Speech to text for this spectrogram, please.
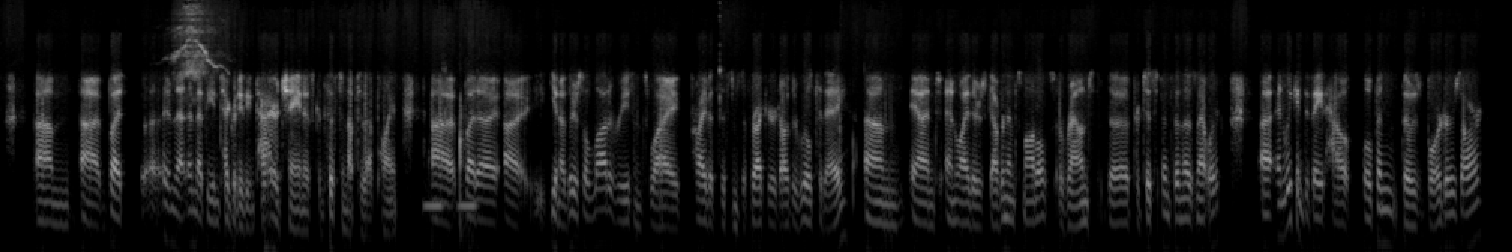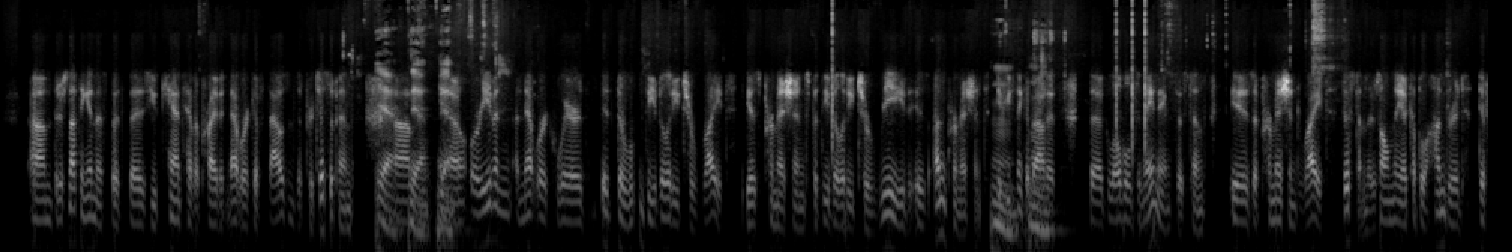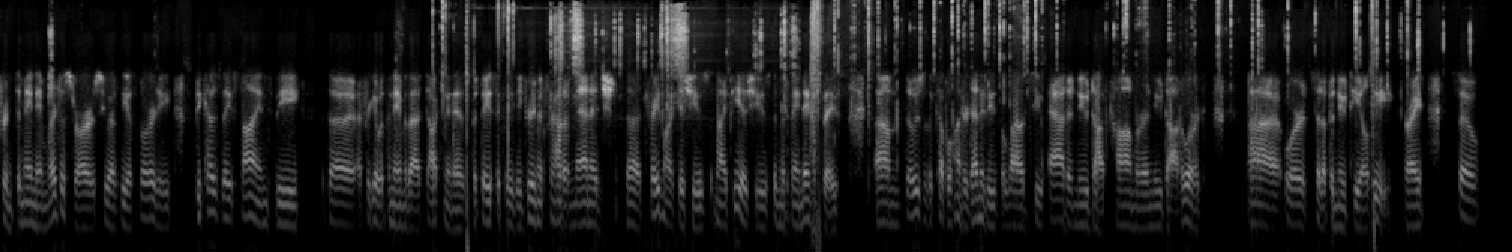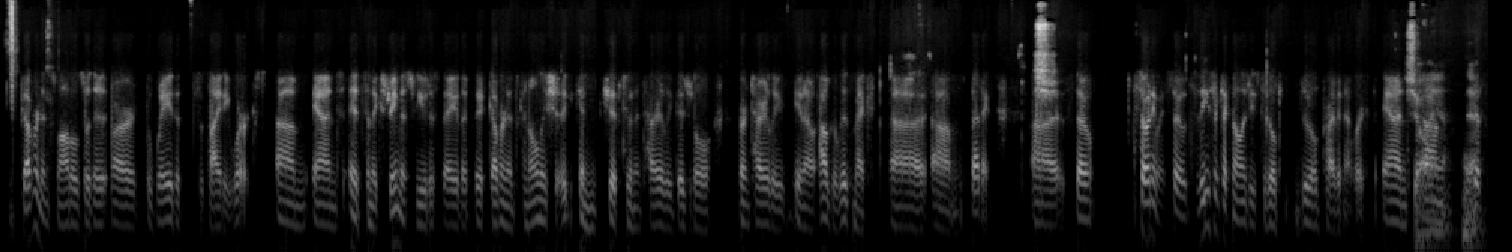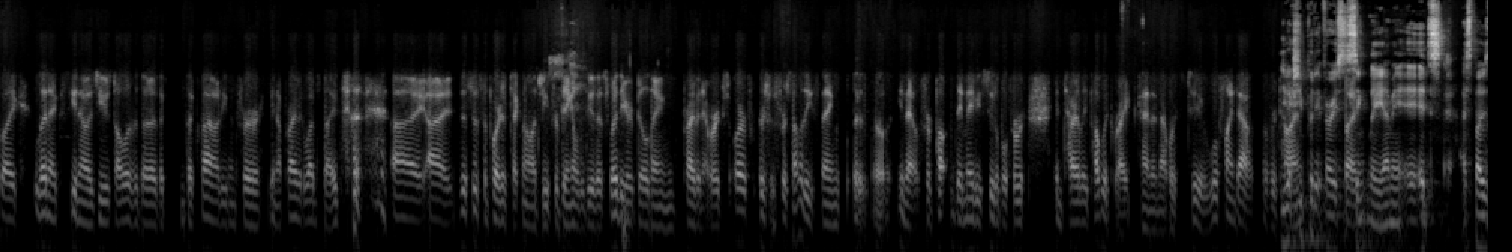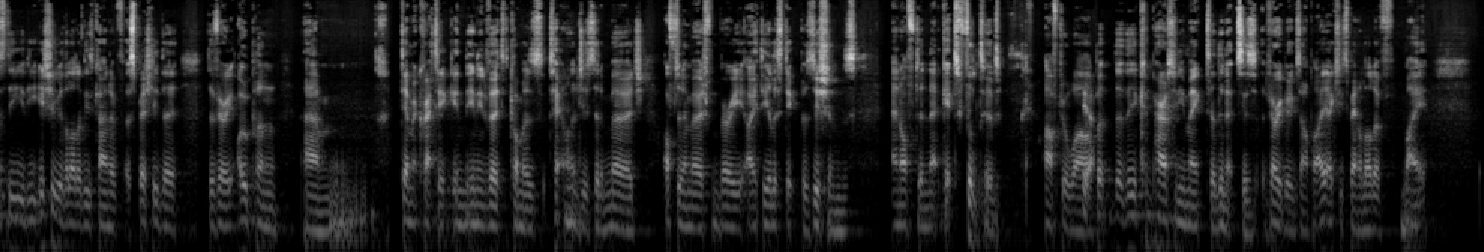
Um, uh, but uh, and that and that the integrity of the entire chain is consistent up to that point. Uh, but uh, uh, you know, there's a lot of reasons why private systems of record are the rule today, um, and and why there's governance models around the participants in those networks. Uh, and we can debate how open those borders are. Um, there's nothing in this that says you can't have a private network of thousands of participants. Yeah, um, yeah, yeah. You know, or even a network where it, the the ability to write is permissioned, but the ability to read is unpermissioned. Mm, if you mm, think about mm. it, the global domain name system is a permissioned write system. There's only a couple hundred different domain name registrars who have the authority because they signed the the I forget what the name of that document is, but basically the agreement for how to manage trademark issues and IP issues in the domain name space. Um, those are the couple hundred entities allowed to add a new .com or a new .org uh, or set up a new TLD, right? So governance models are the are the way that society works, um, and it's an extremist view to say that, that governance can only sh- can shift to an entirely digital or entirely you know algorithmic uh, um, setting. Uh, so so anyway, so, so these are technologies to build to build private networks, and sure, um, yeah. Yeah. just like Linux, you know, is used all over the the, the cloud, even for you know private websites. uh, uh, this is supportive technology for being able to do this, whether you're building private networks or for, for some of these things, uh, you know, for pu- they may be suitable for entirely public right kind of networks too. We'll find out over time. You actually put it very succinctly. But, I mean, it's I suppose the the issue with a lot of these kind of, especially the the very open um, democratic, in, in, inverted commas, technologies that emerge often emerge from very idealistic positions, and often that gets filtered after a while. Yeah. But the, the, comparison you make to Linux is a very good example. I actually spent a lot of my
